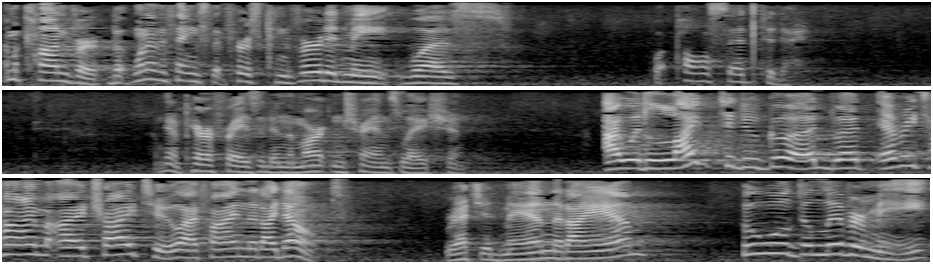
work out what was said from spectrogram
I'm a convert, but one of the things that first converted me was what Paul said today. I'm going to paraphrase it in the Martin translation. I would like to do good, but every time I try to, I find that I don't. Wretched man that I am, who will deliver me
